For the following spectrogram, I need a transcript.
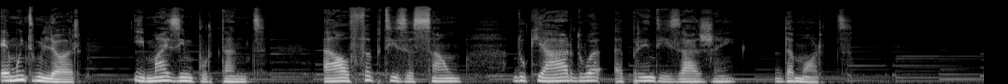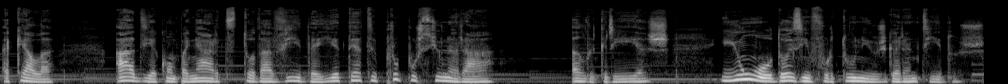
É muito melhor e mais importante a alfabetização do que a árdua aprendizagem da morte. Aquela há de acompanhar-te toda a vida e até te proporcionará alegrias e um ou dois infortúnios garantidos.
